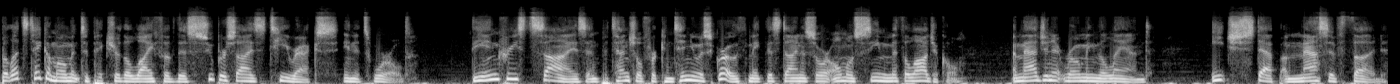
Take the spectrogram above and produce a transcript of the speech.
But let's take a moment to picture the life of this supersized T-Rex in its world. The increased size and potential for continuous growth make this dinosaur almost seem mythological. Imagine it roaming the land, each step a massive thud,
